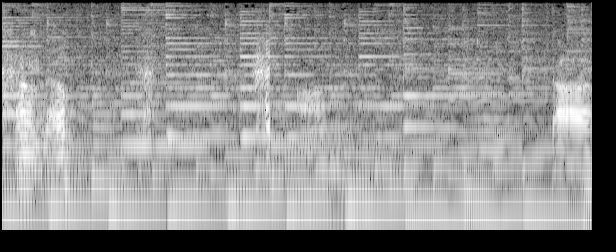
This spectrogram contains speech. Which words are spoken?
I don't know. Um,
